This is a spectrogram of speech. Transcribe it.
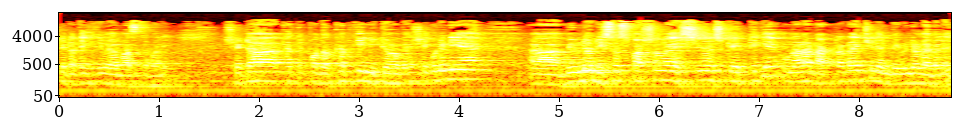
সেটা থেকে কীভাবে বাঁচতে পারি? সেটার ক্ষেত্রে পদক্ষেপ কী নিতে হবে? সেগুলি নিয়ে বিভিন্ন রিসোর্স পার্সনরা এসেছিলেন স্টেট থেকে ওনারা ডাক্তাররাই ছিলেন বিভিন্ন লেভেলে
